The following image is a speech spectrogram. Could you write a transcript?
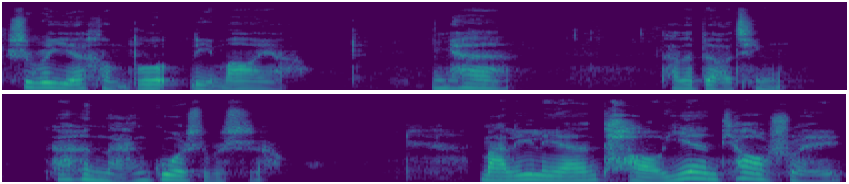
是不是也很不礼貌呀？你看他的表情，他很难过，是不是？玛丽莲讨厌跳水，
